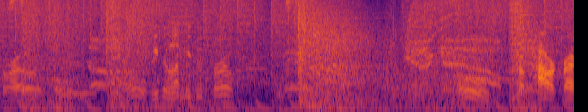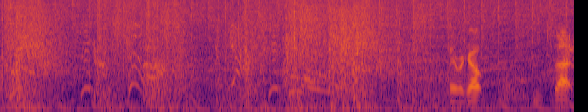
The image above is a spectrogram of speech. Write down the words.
Throw. Oh, oh, he didn't let me do throw. Oh, for power crush. There we go. That.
